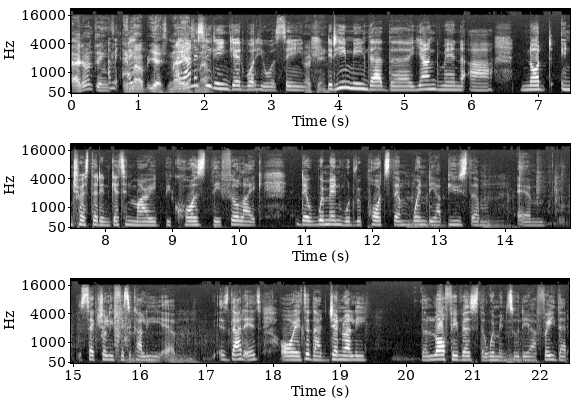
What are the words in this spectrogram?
I don't think. I mean, I- my, yes. Now, I yes, honestly now. didn't get what he was saying. Okay. Did he mean that the young men are not interested in getting married because they feel like the women would report them when they abuse them um, sexually, physically? Um, is that it? Or is it that generally the law favors the women, so they are afraid that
